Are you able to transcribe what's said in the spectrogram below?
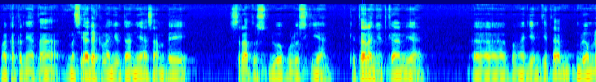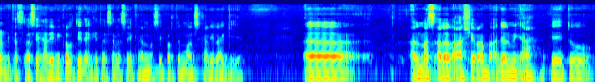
maka ternyata masih ada kelanjutannya sampai 120 sekian. Kita lanjutkan ya eh, pengajian kita. Mudah-mudahan kita selesai hari ini. Kalau tidak kita selesaikan masih pertemuan sekali lagi ya. Eh, Al-mas'alah al-ashirah ba'dal mi'ah yaitu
